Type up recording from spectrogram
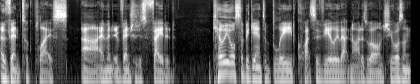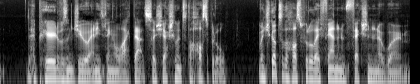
event took place, uh, and then it eventually just faded. Kelly also began to bleed quite severely that night as well, and she wasn't her period wasn't due or anything like that, so she actually went to the hospital. When she got to the hospital, they found an infection in her womb.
